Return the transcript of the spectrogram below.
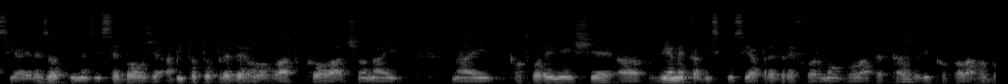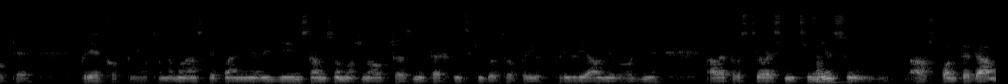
asi aj rezorty medzi sebou, že aby toto prebehlo hladko a čo naj, najotvorenejšie. A vieme, tá diskusia pred reformou bola taká, že vykopala hlboké priekopy. Ja to na Monánskej planine vidím, sám som možno občas netakticky do toho pri, prilial nevhodne, ale proste lesníci nie sú, aspoň teda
